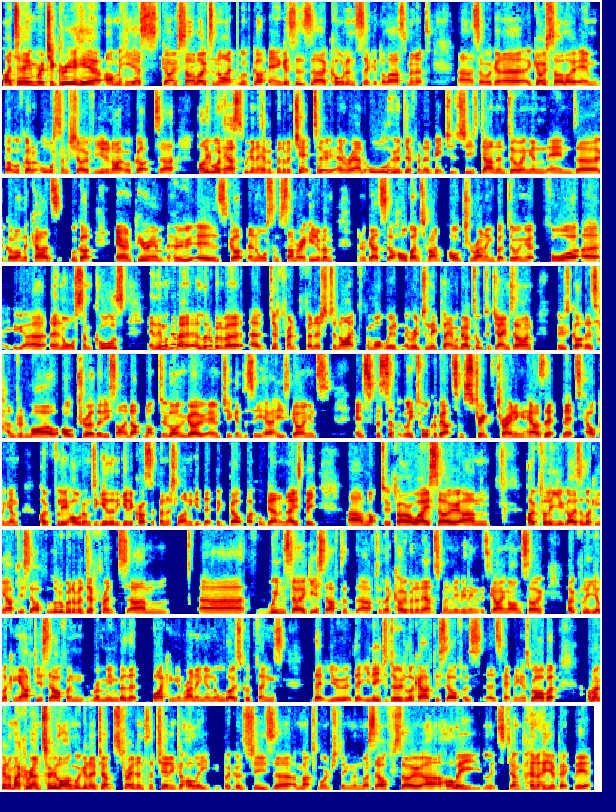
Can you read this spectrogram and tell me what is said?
Hi team, Richard Greer here. I'm here going solo tonight. We've got Angus is uh, called in sick at the last minute, uh, so we're going to go solo. And but we've got an awesome show for you tonight. We've got uh, Holly Woodhouse. We're going to have a bit of a chat too around all her different adventures she's done and doing and and uh, got on the cards. We've got Aaron Perriam who has got an awesome summer ahead of him in regards to a whole bunch of un- ultra running, but doing it for uh, uh, an awesome cause. And then we're going to a little bit of a, a different finish tonight from what we'd originally planned. We're going to talk to James Owen, who's got his 100 mile ultra that he signed up not too long ago and check in to see how he's going and and specifically talk about some strength training and how's that that's helping him hopefully hold him together to get across the finish line and get that big belt buckle down in Naseby, um, not too far away. So um, hopefully you guys are looking after yourself. A little bit of a different um, uh, Wednesday, I guess, after after the COVID announcement and everything that's going on. So hopefully you're looking after yourself and remember that biking and running and all those good things that you that you need to do to look after yourself is is happening as well. But I'm not going to muck around too long. We're going to jump straight into chatting to Holly because she's uh, much more interesting than myself. So uh, Holly, let's jump in. Are you back there?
